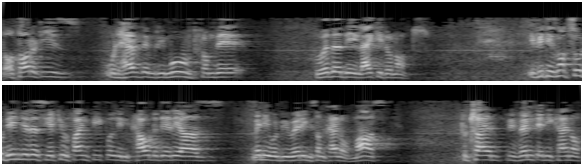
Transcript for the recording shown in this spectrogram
The authorities would have them removed from there, whether they like it or not. If it is not so dangerous, yet you'll find people in crowded areas, many will be wearing some kind of mask to try and prevent any kind of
